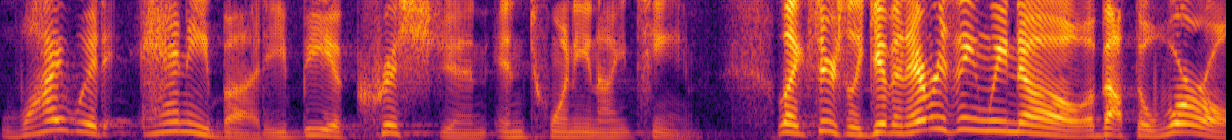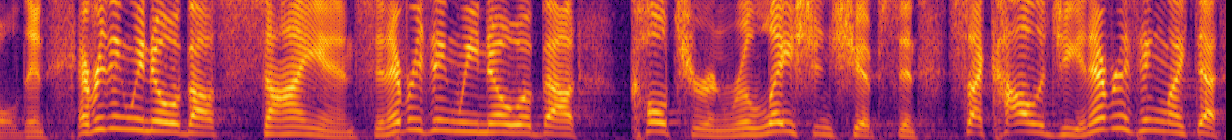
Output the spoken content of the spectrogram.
why would anybody be a Christian in 2019? Like, seriously, given everything we know about the world and everything we know about science and everything we know about culture and relationships and psychology and everything like that,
